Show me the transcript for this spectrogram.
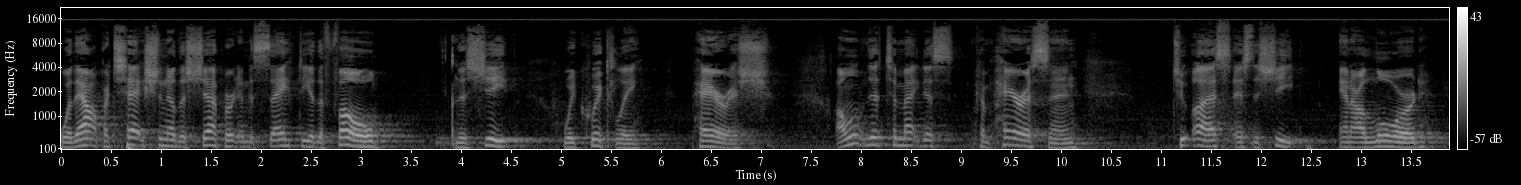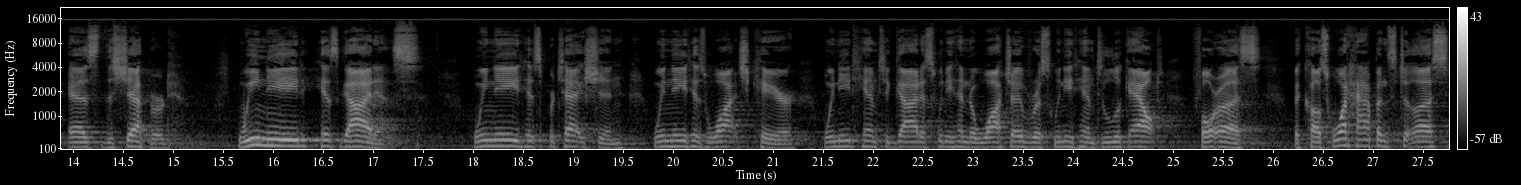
Without protection of the shepherd and the safety of the foal, the sheep would quickly perish. I want to make this comparison to us as the sheep and our Lord as the shepherd. We need his guidance. We need his protection. We need his watch care. We need him to guide us. We need him to watch over us. We need him to look out for us. Because what happens to us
